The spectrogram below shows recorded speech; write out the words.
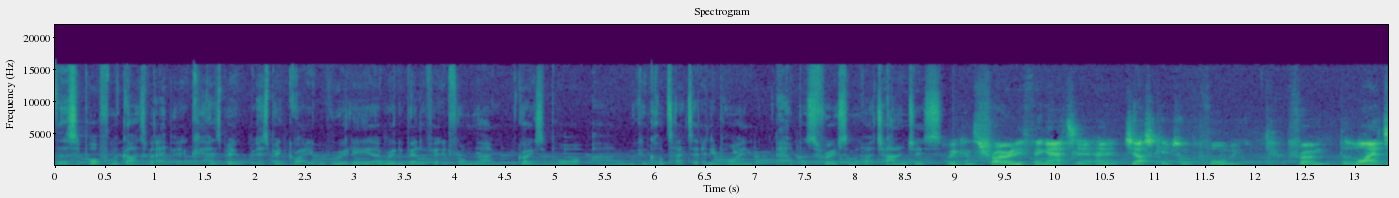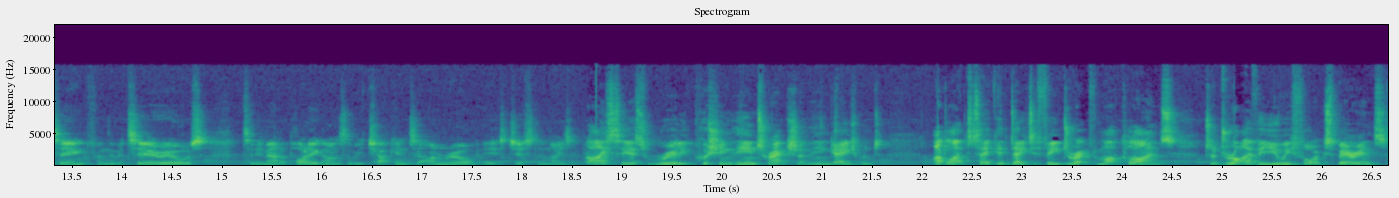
The support from the guys at Epic has been has been great. We've really uh, really benefited from that. Great support. Um, we can contact at any point, help us through some of our challenges. We can throw anything at it and it just keeps on performing. From the lighting, from the materials, to the amount of polygons that we chuck into Unreal, it's just amazing. I see us really pushing the interaction and the engagement. I'd like to take a data feed direct from our clients to drive a UE4 experience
